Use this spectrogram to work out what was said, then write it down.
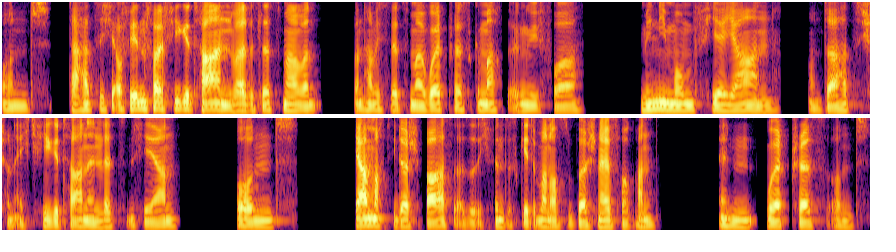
Und da hat sich auf jeden Fall viel getan, weil das letzte Mal, wann, wann habe ich das letzte Mal WordPress gemacht? Irgendwie vor Minimum vier Jahren. Und da hat sich schon echt viel getan in den letzten vier Jahren. Und ja, macht wieder Spaß. Also ich finde, es geht immer noch super schnell voran in WordPress und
